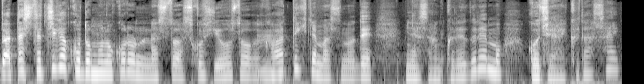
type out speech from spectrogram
私たちが子供の頃の夏とは少し様相が変わってきてますので、皆さんくれぐれもご自愛ください。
